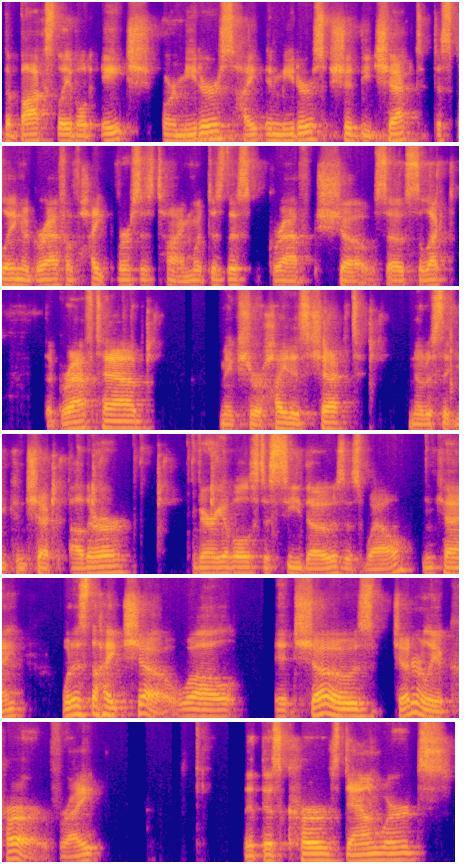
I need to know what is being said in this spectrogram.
The box labeled H or meters, height in meters, should be checked, displaying a graph of height versus time. What does this graph show? So select the graph tab, make sure height is checked. Notice that you can check other variables to see those as well, okay? What does the height show? Well, it shows generally a curve, right? That this curves downwards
